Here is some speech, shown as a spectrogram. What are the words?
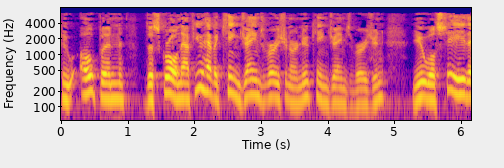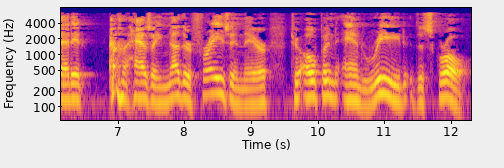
to open the scroll. Now, if you have a King James Version or a New King James Version, you will see that it has another phrase in there to open and read the scroll.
